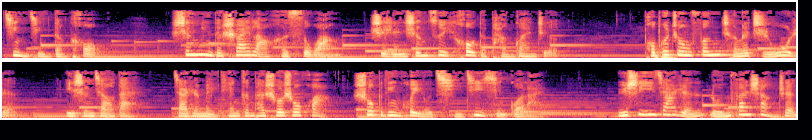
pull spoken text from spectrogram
静静等候。生命的衰老和死亡是人生最后的旁观者。婆婆中风成了植物人，医生交代家人每天跟她说说话，说不定会有奇迹醒过来。于是，一家人轮番上阵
